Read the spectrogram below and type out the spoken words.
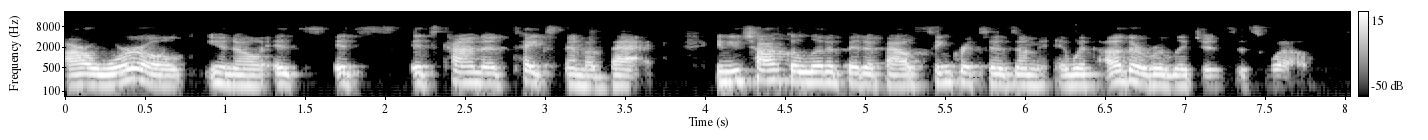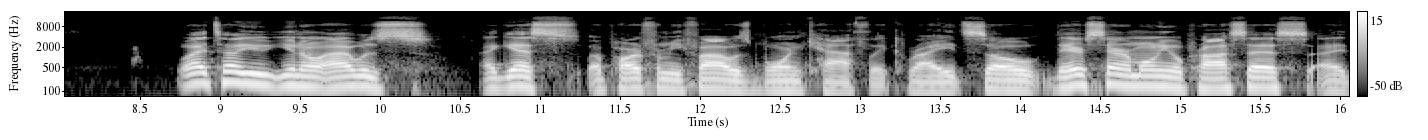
our world, you know, it's it's it's kind of takes them aback. Can you talk a little bit about syncretism with other religions as well? Well, I tell you, you know, I was I guess apart from Ifa, I was born Catholic, right? So their ceremonial process, I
